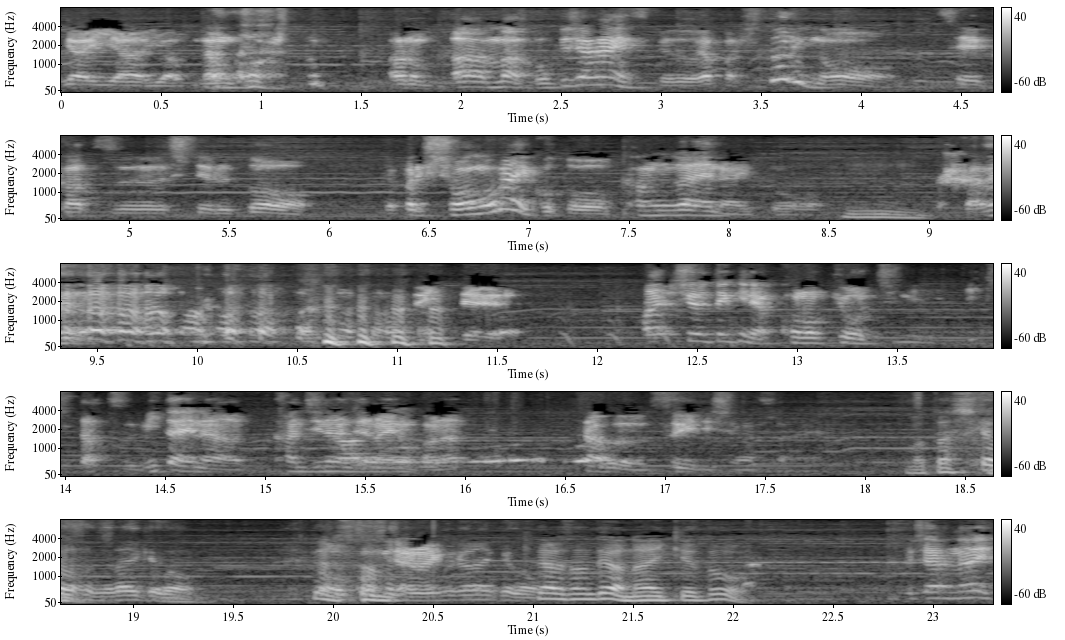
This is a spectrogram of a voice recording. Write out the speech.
いやいやいや、なんか、あの、あまあ僕じゃないんですけど、やっぱ一人の生活してると、やっぱりしょうもないことを考えないとうんダメだって言って、最終的にはこの境地に行き立つみたいな感じなんじゃないのかなって、多分推理しましたね。私北原さんじゃないけど。北原さんじゃないじゃないけど北。原さんではないけどじゃない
